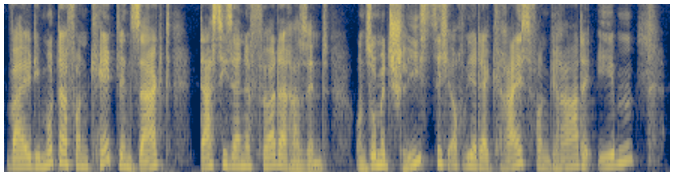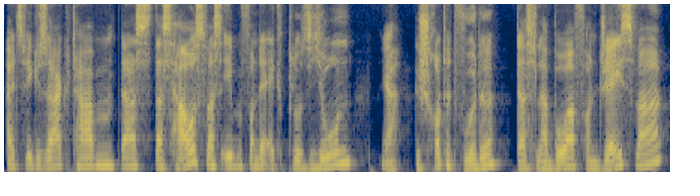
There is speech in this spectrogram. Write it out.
weil die Mutter von Caitlin sagt, dass sie seine Förderer sind. Und somit schließt sich auch wieder der Kreis von gerade eben, als wir gesagt haben, dass das Haus, was eben von der Explosion ja, geschrottet wurde, das Labor von Jace war,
